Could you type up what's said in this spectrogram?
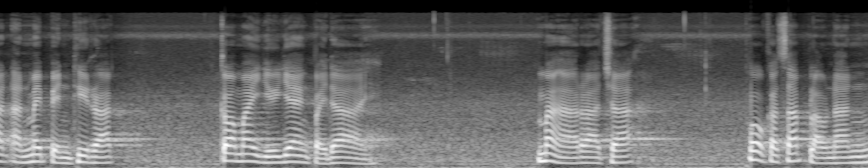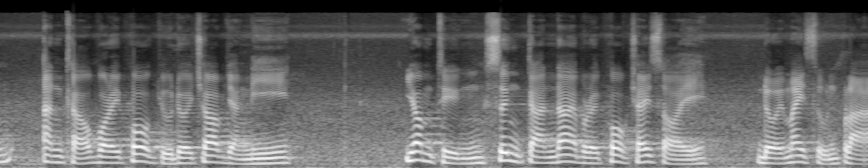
าทอันไม่เป็นที่รัก ก็ไม่ยื้อแย่งไปได้ มหาราชะโภกทรัพย์เหล่านั้นอันเขาบริโภคอยู่โดยชอบอย่างนี้ ย่อมถึงซึ่งการได้บริโภคใช้สอย โดยไม่สูญเปล่า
